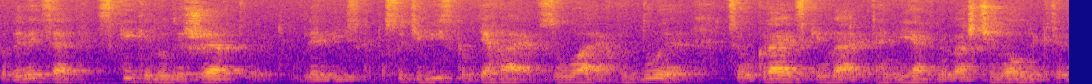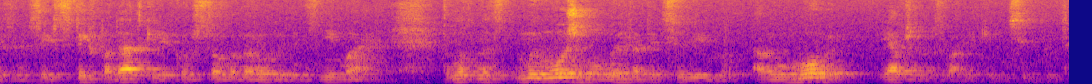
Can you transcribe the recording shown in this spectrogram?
Ви подивіться, скільки люди жертвують для війська. По суті, військо вдягає, взуває, годує. Це український народ, а ніяк не наш чиновник з- тих податків, якого з того народу він знімає. Тому ми можемо виграти цю війну, але умови я вже назвав, які мусять бути.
